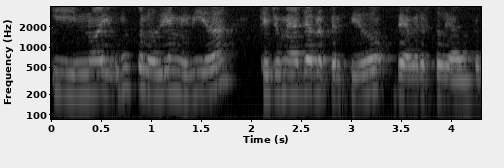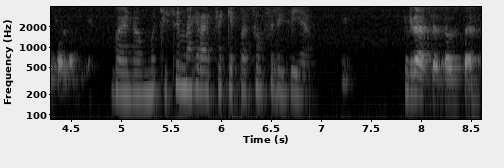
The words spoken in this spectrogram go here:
y no hay un solo día en mi vida que yo me haya arrepentido de haber estudiado antropología. Bueno, muchísimas gracias. Que pase un feliz día. Gracias a usted.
